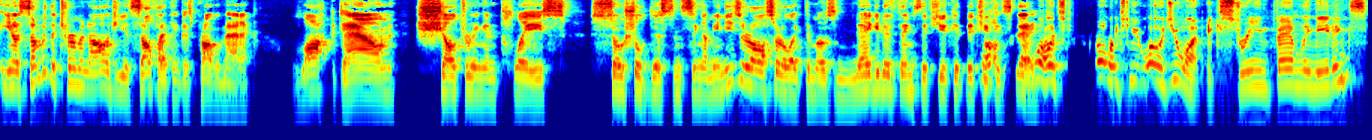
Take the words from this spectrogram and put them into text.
You know, some of the terminology itself, I think, is problematic. Lockdown, sheltering in place, social distancing. I mean, these are all sort of like the most negative things that you could that you well, could say. What would, what would you What would you want? Extreme family meetings?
